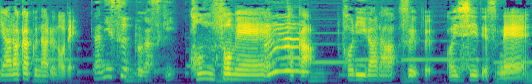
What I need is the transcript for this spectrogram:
柔らかくなるので。何スープが好き？コンソメとか鶏ガラスープ。美味しいですね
